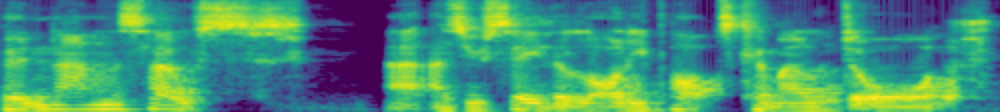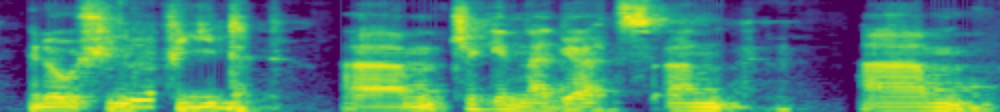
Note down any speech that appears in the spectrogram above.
her nan's house, uh, as you say, the lollipops come out, or you know, she'll feed um, chicken nuggets, and um,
